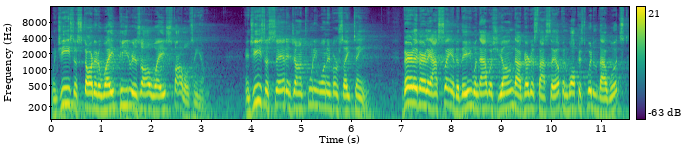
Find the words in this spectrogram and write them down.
When Jesus started away, Peter, as always, follows him. And Jesus said in John 21 and verse 18, Verily, verily, I say unto thee, when thou wast young, thou girdest thyself and walkest whither thou wouldst.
